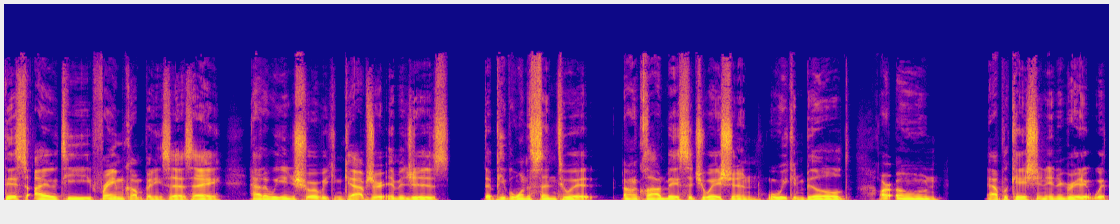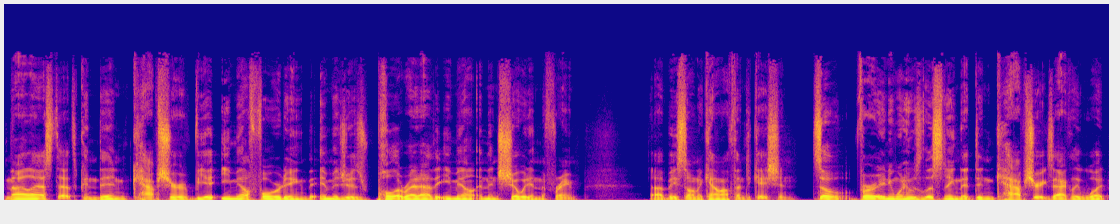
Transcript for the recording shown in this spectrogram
This IoT frame company says, hey, how do we ensure we can capture images that people want to send to it on a cloud based situation where we can build our own application integrated with Nylas that can then capture via email forwarding the images, pull it right out of the email, and then show it in the frame uh, based on account authentication. So, for anyone who's listening that didn't capture exactly what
